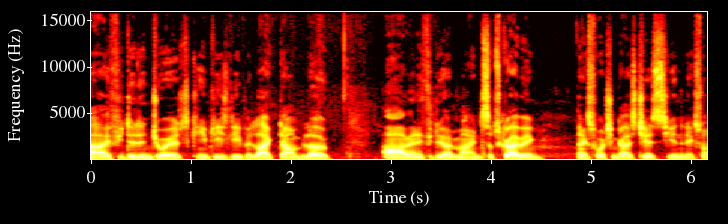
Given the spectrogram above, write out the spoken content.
Uh, if you did enjoy it, can you please leave a like down below? Um, and if you don't mind subscribing, thanks for watching guys. Cheers. See you in the next one.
